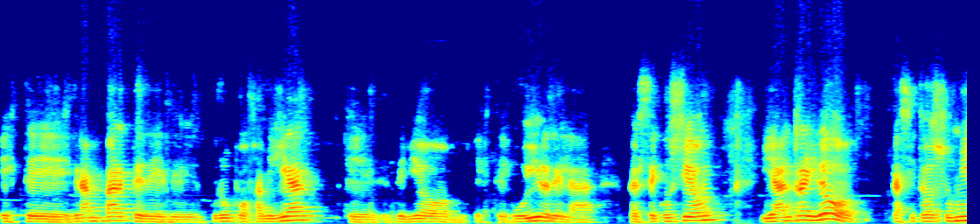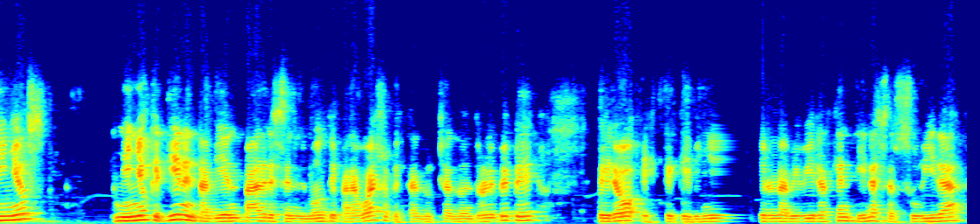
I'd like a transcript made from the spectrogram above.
este, gran parte del grupo familiar que debió este, huir de la persecución y han traído casi todos sus niños, niños que tienen también padres en el monte paraguayo que están luchando dentro del EPP, pero este, que vinieron a vivir a Argentina, a hacer su vida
